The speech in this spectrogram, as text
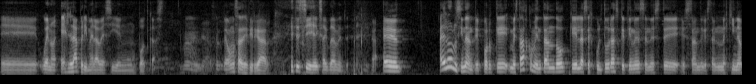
Eh, bueno, es la primera vez sí en un podcast. Man, ya, te vamos a desvirgar. sí, exactamente. Eh, hay algo alucinante, porque me estabas comentando que las esculturas que tienes en este stand que está en una esquina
